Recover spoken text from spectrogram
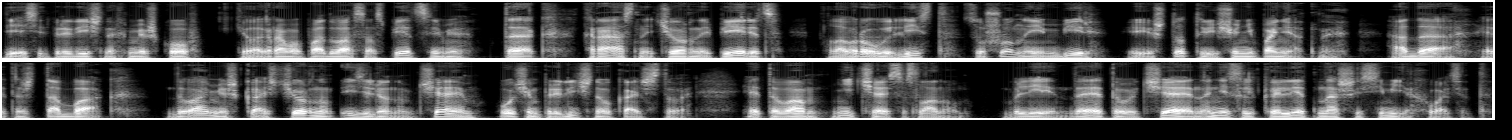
Десять приличных мешков, килограмма по два со специями. Так, красный, черный перец, лавровый лист, сушеный имбирь и что-то еще непонятное. А да, это же табак. Два мешка с черным и зеленым чаем, очень приличного качества. Это вам не чай со слоном. Блин, до этого чая на несколько лет нашей семье хватит.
